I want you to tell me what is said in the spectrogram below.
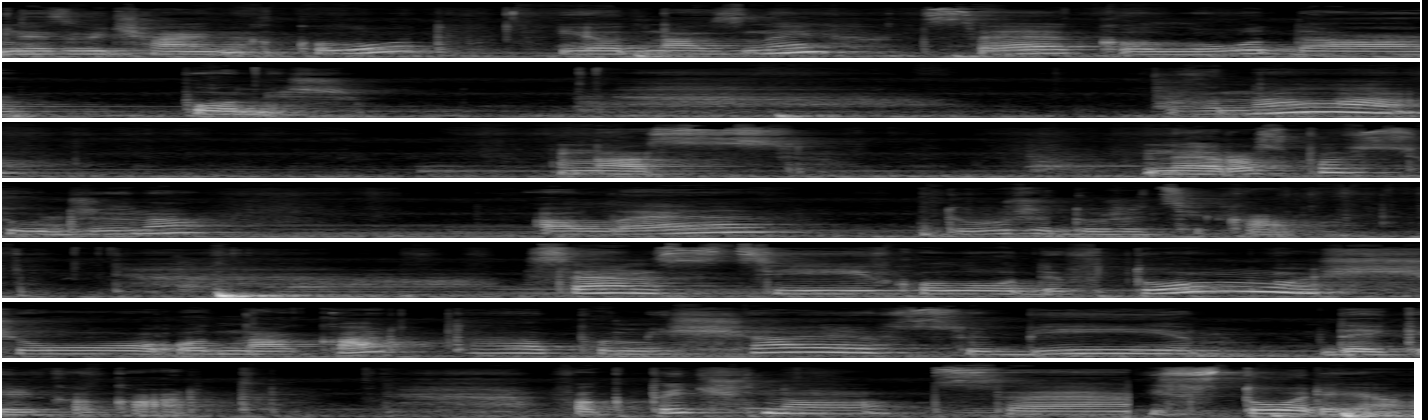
незвичайних колод, і одна з них це колода поміж. Вона у нас не розповсюджена, але дуже-дуже цікава. Сенс цієї колоди в тому, що одна карта поміщає в собі декілька карт. Фактично, це історія.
